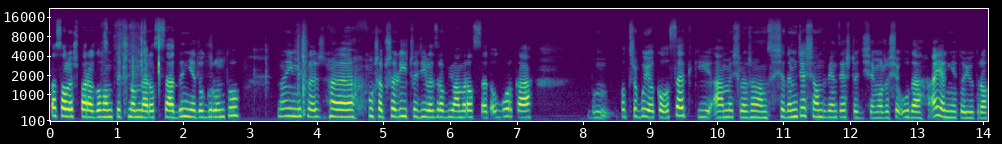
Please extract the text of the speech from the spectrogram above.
Fasolę szparagową tyczną na rozsady, nie do gruntu. No i myślę, że muszę przeliczyć, ile zrobiłam rozsad ogórka. Potrzebuję około setki, a myślę, że mam z 70, więc jeszcze dzisiaj może się uda, a jak nie, to jutro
